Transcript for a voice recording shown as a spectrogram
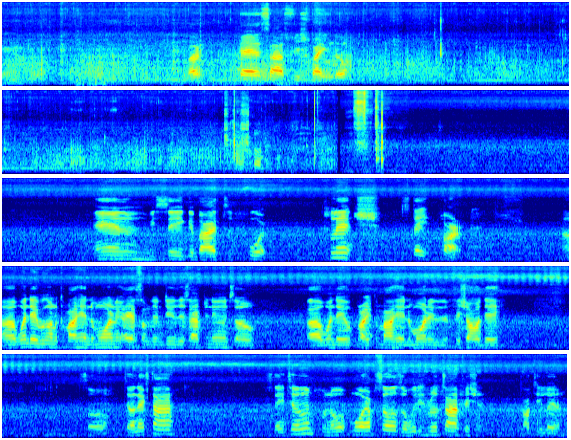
Our past size fish fighting though. And we say goodbye to Fort Clinch State Park. Uh, one day we're gonna come out here in the morning. I got something to do this afternoon, so uh, one day we'll probably come out here in the morning and fish all day. So until next time, stay tuned for no more episodes of Woody's Reeltime Fishing. Talk to you later.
